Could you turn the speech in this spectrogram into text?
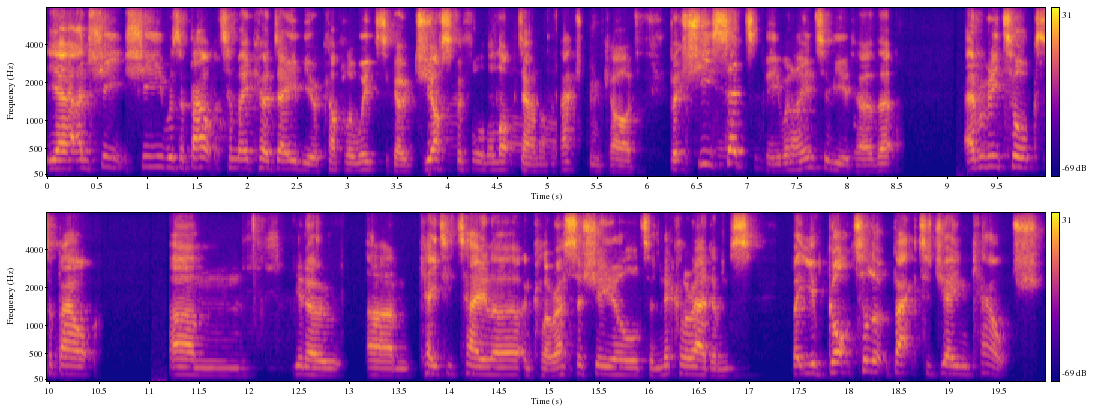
Yeah, and she she was about to make her debut a couple of weeks ago, just before the lockdown on the matchroom card. But she said to me when I interviewed her that everybody talks about, um, you know, um, Katie Taylor and Claressa Shields and Nicola Adams, but you've got to look back to Jane Couch.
